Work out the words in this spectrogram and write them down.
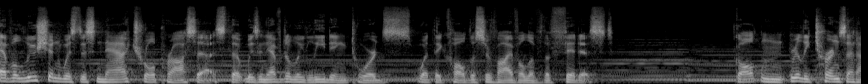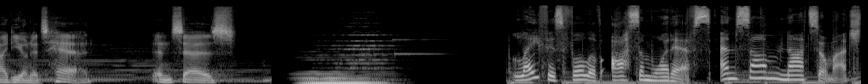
evolution was this natural process that was inevitably leading towards what they call the survival of the fittest. Galton really turns that idea on its head and says, Life is full of awesome what ifs, and some not so much,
